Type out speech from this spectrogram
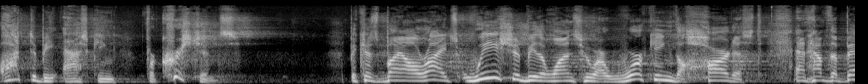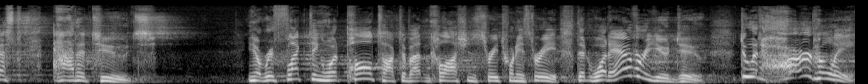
ought to be asking for Christians. Because by all rights, we should be the ones who are working the hardest and have the best attitudes. You know, reflecting what Paul talked about in Colossians 3:23, that whatever you do, do it heartily.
